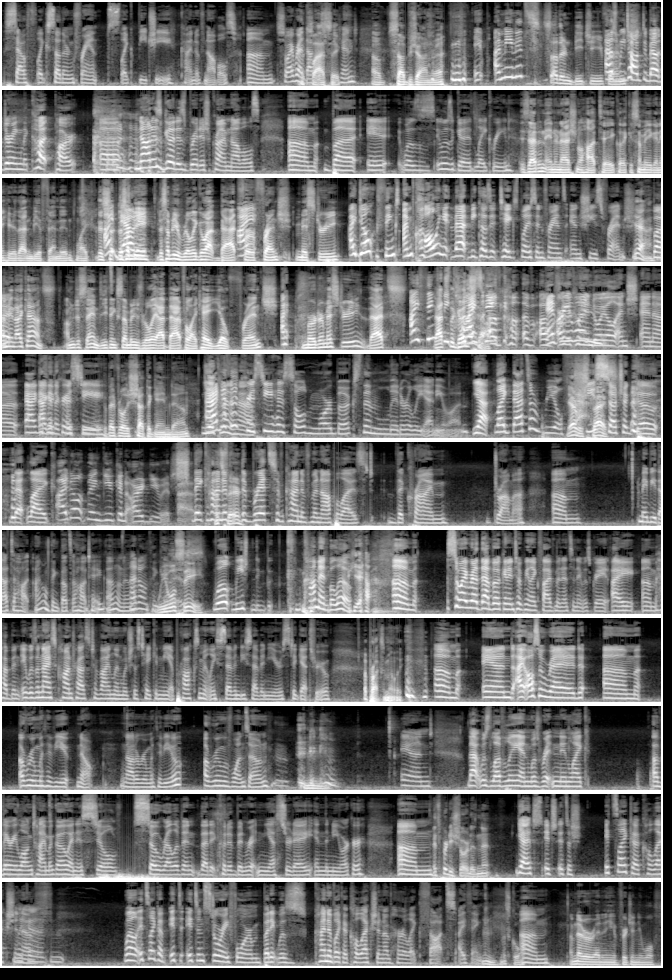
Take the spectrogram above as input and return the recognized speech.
south, like southern France, like beachy kind of novels. Um, so I read a that classic this weekend. of subgenre, It, I mean, it's southern beachy. as we talked about during the cut part, uh, not as good as British crime novels. Um, but it was it was a good lake read. Is that an international hot take? Like, is somebody going to hear that and be offended? Like, does, I does doubt somebody it. does somebody really go at bat for I- French mystery? I don't think so. I'm calling it that because it takes place in France and she's French. Yeah, but I mean that counts. I'm just saying. Do you think somebody's really at bat for like, hey, yo, French I- murder mystery? That's I think that's the because good stuff. of, Co- of, of Arthur everyone- Conan Doyle and sh- and uh, Agatha Agatha, Christie. Christie. But they've really shut the game down. Yeah, kinda Agatha have. Christie has sold more books than literally anyone. Yeah, Like that's a real Yeah, fact. respect. she's such a goat that like I don't think you can argue with that. they kind That's of fair. the Brits have kind of monopolized the crime drama. Um, maybe that's a hot. I don't think that's a hot take. I don't know. I don't think We will is. see. Well, we sh- comment below. Yeah, Um, so I read that book and it took me like five minutes and it was great. I um, have been. It was a nice contrast to Vineland, which has taken me approximately seventy-seven years to get through. approximately. Um, and I also read um, a room with a view. No, not a room with a view. A room of one's own. and that was lovely and was written in like a very long time ago and is still so relevant that it could have been written yesterday in the New Yorker. Um, it's pretty short, isn't it? yeah, it's it's it's a sh- it's like a collection Like of a, well, it's like a it's it's in story form, but it was kind of like a collection of her like thoughts. I think. Mm, that's cool. Um, I've never read any Virginia Woolf.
